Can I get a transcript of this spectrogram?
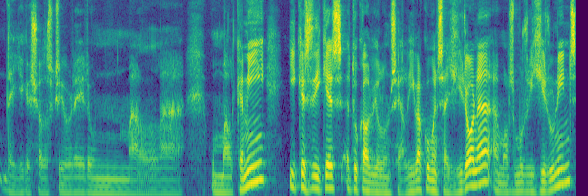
Deia que això d'escriure era un mal, uh, un mal camí i que es dediqués a tocar el violoncel. I va començar a Girona, amb els músics gironins,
